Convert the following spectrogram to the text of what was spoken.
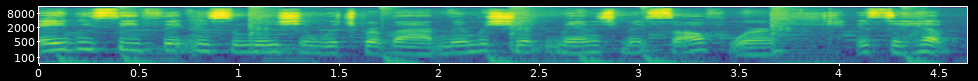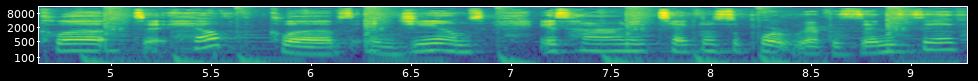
ABC Fitness Solution, which provide membership management software is to help club to help clubs and gyms is hiring a technical support representative.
